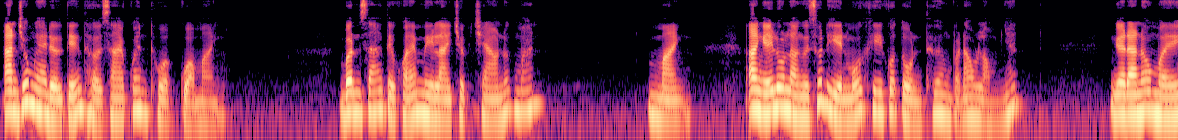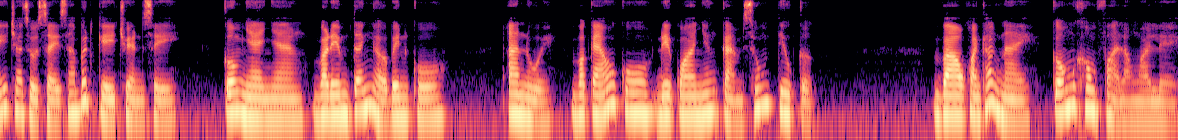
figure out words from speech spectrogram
Anh Trúc nghe được tiếng thở dài quen thuộc của Mạnh. Bân sáng từ khóe mì lại trực trào nước mắt. Mạnh Anh ấy luôn là người xuất hiện mỗi khi có tổn thương và đau lòng nhất. Người đàn ông ấy cho dù xảy ra bất kỳ chuyện gì, Cũng nhẹ nhàng và điềm tĩnh ở bên cô, An ủi và kéo cô đi qua những cảm xúc tiêu cực. Vào khoảnh khắc này, cũng không phải là ngoại lệ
